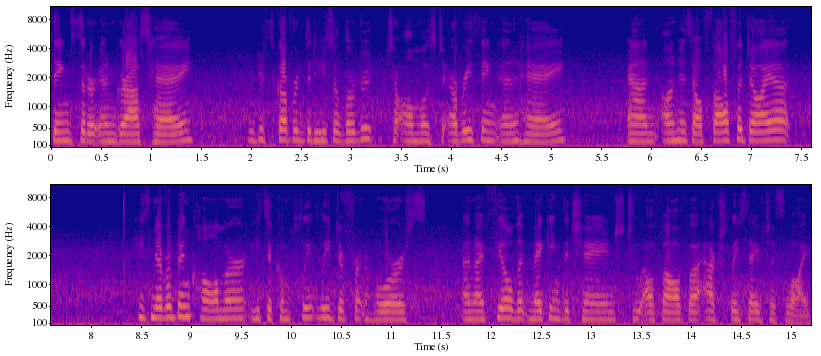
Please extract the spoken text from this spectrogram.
things that are in grass hay, we discovered that he's allergic to almost everything in hay. And on his alfalfa diet, he's never been calmer. He's a completely different horse. And I feel that making the change to alfalfa actually saved his life.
